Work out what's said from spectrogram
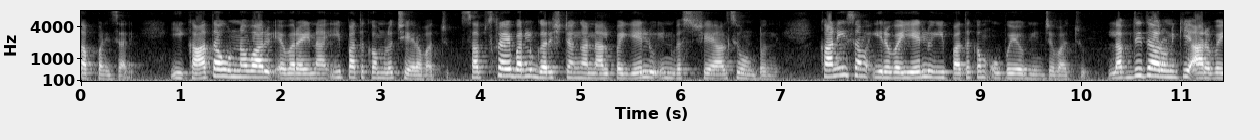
తప్పనిసరి. ఈ ఖాతా ఉన్నవారు ఎవరైనా ఈ పథకంలో చేరవచ్చు. సబ్స్క్రైబర్లు గరిష్టంగా నలభై ఏళ్ళు ఇన్వెస్ట్ చేయాల్సి ఉంటుంది. కనీసం ఇరవై ఏళ్ళు ఈ పథకం ఉపయోగించవచ్చు. లబ్ధిదారునికి అరవై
